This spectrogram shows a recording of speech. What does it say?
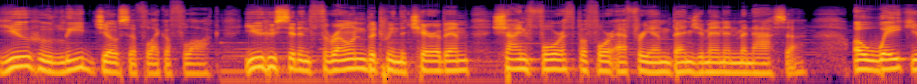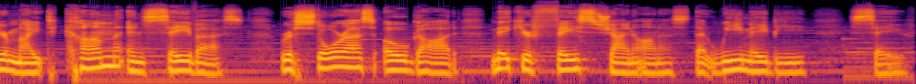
you who lead Joseph like a flock, you who sit enthroned between the cherubim, shine forth before Ephraim, Benjamin, and Manasseh. Awake your might, come and save us. Restore us, O God. Make your face shine on us, that we may be saved.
